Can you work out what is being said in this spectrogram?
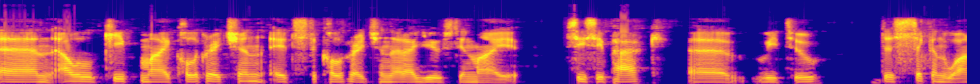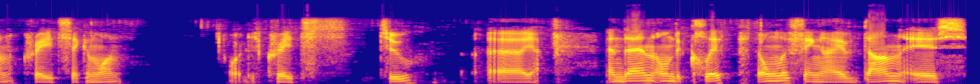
and I will keep my color correction. It's the color correction that I used in my CC pack uh, V2. The second one, create second one, or the create two. Uh, yeah, and then on the clip, the only thing I've done is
